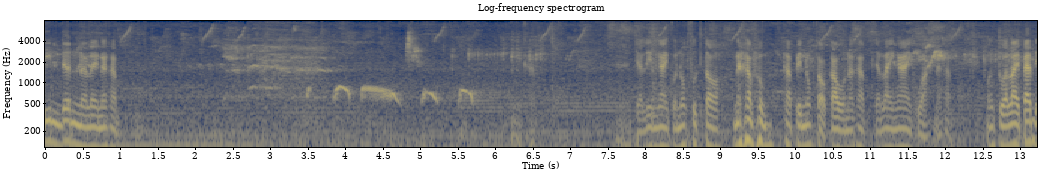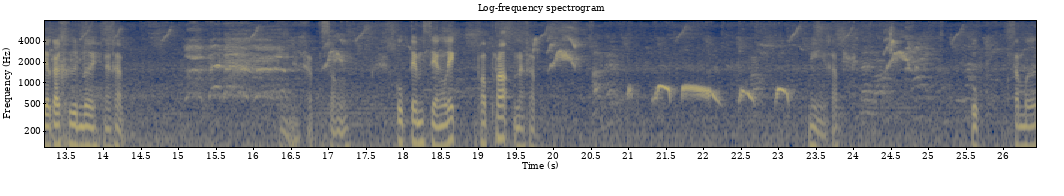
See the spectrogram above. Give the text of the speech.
ดิ้นเด้นอะไรนะครับนี่ครับ จะเล่นง่ายกว่านกฝึกต่อนะครับผมถ้าเป็นนกต่อเก่านะครับ จะไล่ง่ายกว่านะครับ บางตัวไล่แป๊บเดียวก็คืนเลยนะครับนี่นะครับสองกุกเต็มเสียงเล็กเพราะๆนะครับ นี่ครับกุกเสมอ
